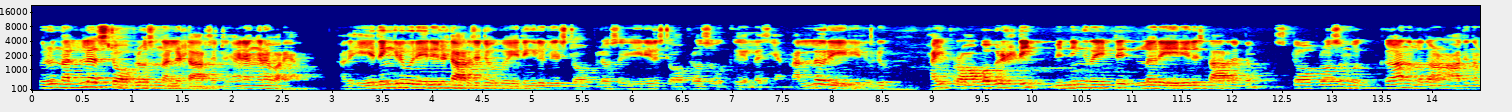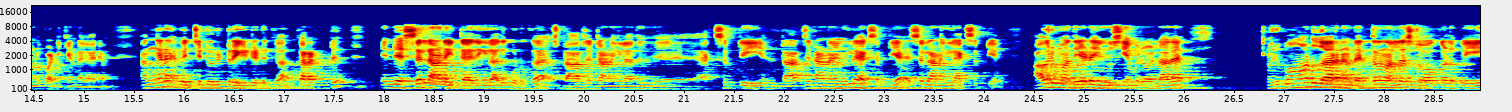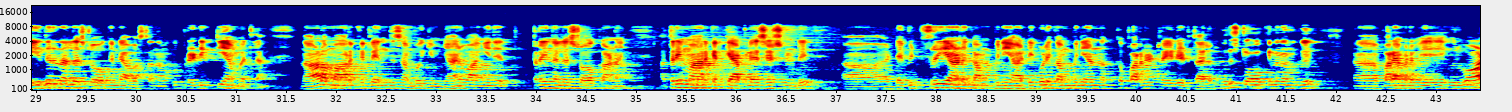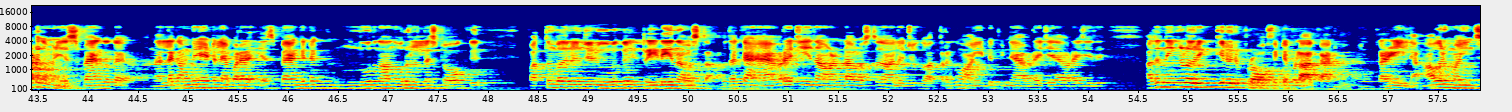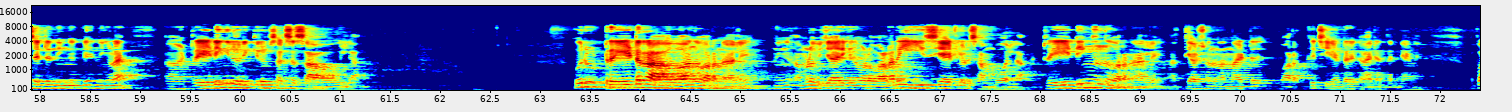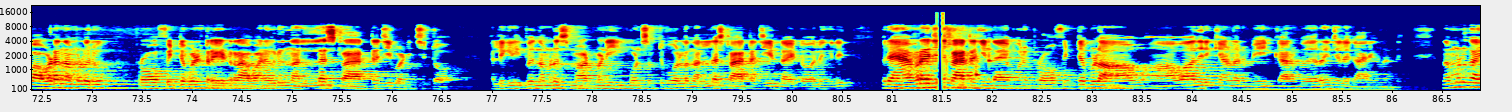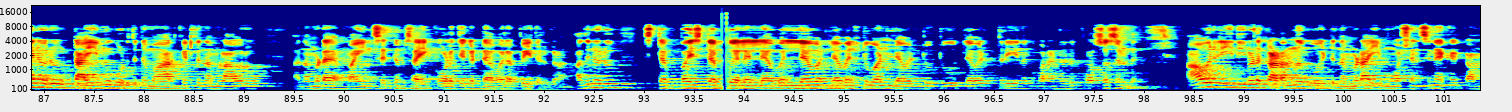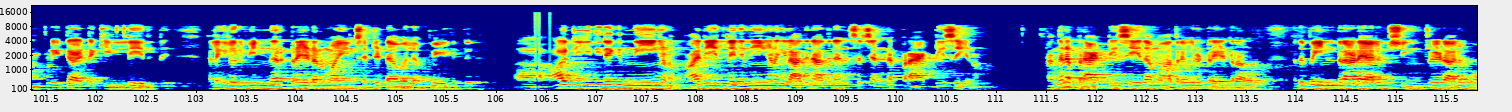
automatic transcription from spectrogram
ഒരു നല്ല സ്റ്റോപ്പ് ലോസും നല്ല ടാർഗറ്റ് ഞാൻ അങ്ങനെ പറയാം. അത് ഏതെങ്കിലും ഒരു ഏരിയയിൽ ടാർഗറ്റ് വെക്കുക ഏതെങ്കിലും ഒരു സ്റ്റോപ്പ് ലോസ് ഏരിയയിൽ സ്റ്റോപ്പ് ലോസ് വെക്കുകയല്ല ചെയ്യാം. നല്ല ഒരു ഏരിയയിൽ ഒരു ഹൈ പ്രോബബിലിറ്റി വിന്നിങ് റേറ്റ് ഉള്ള ഒരു ഏരിയയിൽ ടാർഗറ്റും സ്റ്റോപ്പ് ലോസും വെക്കുക എന്നുള്ളതാണ് ആദ്യം നമ്മൾ പഠിക്കേണ്ട കാര്യം. അങ്ങനെ വെച്ചിട്ട് ഒരു ട്രേഡ് എടുക്കുക. കറക്റ്റ് എന്റെ എസ് എൽ ആണ് ഇറ്റായതെങ്കിൽ അത് കൊടുക്കുക. ടാർജറ്റ് ആണെങ്കിൽ അത് അക്സെപ്റ്റ് ചെയ്യുക. ടാർജറ്റ് ആണെങ്കിൽ അക്സെപ്റ്റ് ചെയ്യുക. എസ് എൽ ആണെങ്കിൽ അക്സെപ്റ്റ് ചെയ്യുക. ആ ഒരു മതിയുടെ യൂസ് ചെയ്യാൻ പറ്റും. അല്ലാതെ ഒരുപാട് ഉദാഹരണമുണ്ട് എത്ര നല്ല സ്റ്റോക്കുകൾ ഇപ്പോൾ ഏതൊരു നല്ല സ്റ്റോക്കിന്റെ അവസ്ഥ നമുക്ക് പ്രെഡിക്റ്റ് ചെയ്യാൻ പറ്റില്ല. നാളെ മാർക്കറ്റിൽ എന്ത് സംഭവിക്കും? ഞാൻ വാങ്ങിയത് എത്രയും നല്ല സ്റ്റോക്കാണ് അത്രയും മാർക്കറ്റ് ക്യാപിറ്റലൈസേഷൻ ഉണ്ട്. ഡെബിറ്റ് ഫ്രീ ആണ് കമ്പനി അടിപൊളി കമ്പനിയാണെന്നൊക്കെ പറഞ്ഞ് ട്രേഡ് എടുത്താലും ഒരു സ്റ്റോക്കിന് നമുക്ക് പറയാൻ പറ്റും. ഒരുപാട് കമ്പനി യെസ് ബാങ്ക് ഒക്കെ നല്ല കമ്പനി ആയിട്ടല്ല ഞാൻ പറയാം. യെസ് ബാങ്കിന്റെ മുന്നൂറ് നാനൂറിലുള്ള സ്റ്റോക്ക് പത്തും പതിനഞ്ചും രൂപക്ക് ട്രേഡ് ചെയ്യുന്ന അവസ്ഥ. അതൊക്കെ ആവറേജ് ചെയ്യുന്ന ആളുടെ അവസ്ഥ ആലോചിച്ച് നോക്കുക അത്രയ്ക്ക് വാങ്ങിയിട്ട് പിന്നെ ആവറേജ് ചെയ്ത് ആവറേജ് ചെയ്ത് അത് നിങ്ങൾ ഒരിക്കലും ഒരു പ്രോഫിറ്റബിൾ ആക്കാൻ കഴിയില്ല. ആ ഒരു മൈൻഡ് സെറ്റ് നിങ്ങൾക്ക് നിങ്ങളെ ട്രേഡിങ്ങിൽ ഒരിക്കലും സക്സസ് ആവില്ല. ഒരു ട്രേഡർ ആവുക എന്ന് പറഞ്ഞാൽ നമ്മൾ വിചാരിക്കുന്ന പോലെ വളരെ ഈസി ആയിട്ടുള്ള ഒരു സംഭവമല്ല. ട്രേഡിംഗ് എന്ന് പറഞ്ഞാൽ അത്യാവശ്യം നന്നായിട്ട് വർക്ക് ചെയ്യേണ്ട ഒരു കാര്യം തന്നെയാണ്. അപ്പോൾ അവിടെ നമ്മളൊരു പ്രോഫിറ്റബിൾ ട്രേഡർ ആവാൻ ഒരു നല്ല സ്ട്രാറ്റജി പഠിച്ചിട്ടോ അല്ലെങ്കിൽ ഇപ്പോൾ നമ്മൾ സ്മാർട്ട് മണി കോൺസെപ്റ്റ് പോലുള്ള നല്ല സ്ട്രാറ്റജി ഉണ്ടായിട്ടോ അല്ലെങ്കിൽ ഒരു ആവറേജ് സ്ട്രാറ്റജി ഉണ്ടായാൽ പോലും പ്രോഫിറ്റബിൾ ആവ ആവാതിരിക്കാനുള്ള ഒരു മെയിൻ കാരണം വേറെയും ചില കാര്യങ്ങളുണ്ട്. നമ്മൾക്ക് അതിനൊരു ടൈം കൊടുത്തിട്ട് മാർക്കറ്റിൽ നമ്മൾ ആ ഒരു നമ്മുടെ മൈൻഡ് സെറ്റും സൈക്കോളജി ഒക്കെ ഡെവലപ്പ് ചെയ്തെടുക്കണം. അതിനൊരു സ്റ്റെപ്പ് ബൈ സ്റ്റെപ്പ് അല്ലെ level level level two one level two two level three എന്നൊക്കെ പറഞ്ഞിട്ട് ഒരു പ്രോസസ്സ് ഉണ്ട്. ആ ഒരു രീതിയിലൂടെ കടന്നു പോയിട്ട് നമ്മുടെ ഇമോഷൻസിനെയൊക്കെ കംപ്ലീറ്റ് ആയിട്ട് കില്ല് ചെയ്തിട്ട് അല്ലെങ്കിൽ ഒരു winner trader mind set develop ചെയ്തിട്ട് ആ രീതിയിലേക്ക് നീങ്ങണം. ആ രീതിയിലേക്ക് നീങ്ങണമെങ്കിൽ അതിന് അതിനനുസരിച്ച് തന്നെ പ്രാക്ടീസ് ചെയ്യണം. അങ്ങനെ പ്രാക്ടീസ് ചെയ്താൽ മാത്രമേ ഒരു ട്രേഡർ ആവുള്ളൂ. അതിപ്പോൾ ഇൻട്രാഡേ ആയാലും സ്വിംഗ് ട്രേഡ് ആയാലും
